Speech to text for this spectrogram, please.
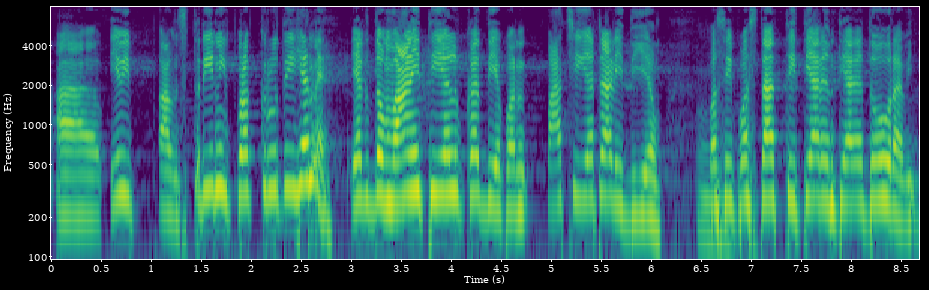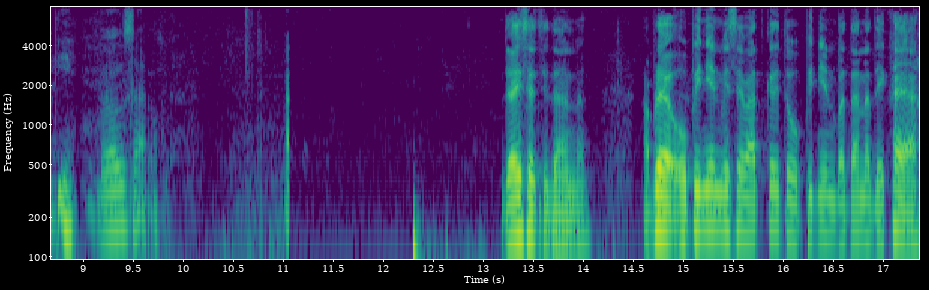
આ એવી આમ સ્ત્રીની પ્રકૃતિ છે ને એકદમ વાણીથી હેલ્પ કરી દઈએ પણ પાછી અટાડી દઈએ એમ. પછી પસ્તાતથી ત્યારે ને ત્યારે ધોવરાવી દઈએ બહુ સારું. જય સચિદાનંદ. આપણે ઓપિનિયન વિશે વાત કરી તો ઓપિનિયન બધાના દેખાયા.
